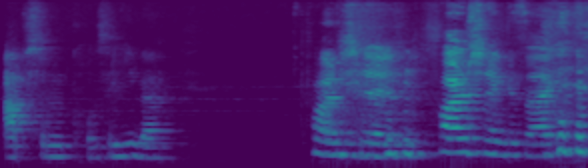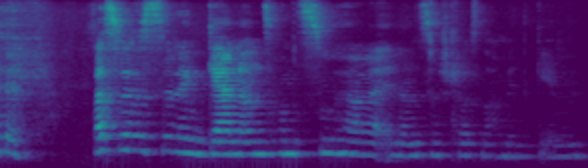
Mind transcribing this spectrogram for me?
absolut große Liebe. Voll schön, voll schön gesagt. Was würdest du denn gerne unseren ZuhörerInnen zum Schluss noch mitgeben?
